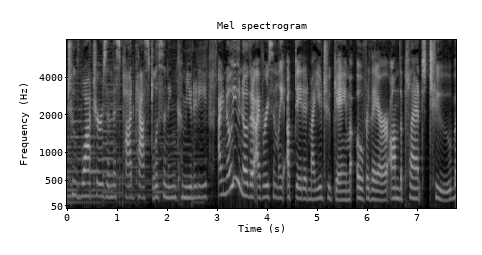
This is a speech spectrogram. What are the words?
YouTube watchers in this podcast listening community? I know you know that I've recently updated my YouTube game over there on the Plant Tube,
